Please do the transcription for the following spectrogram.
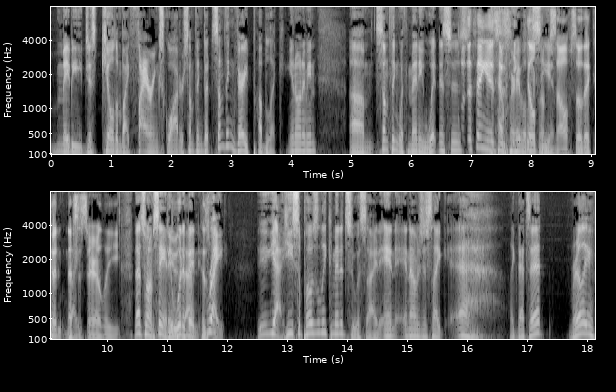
maybe just killed him by firing squad or something, but something very public. You know what I mean? um, something with many witnesses. Well, the thing is, is he killed see him. himself, so they couldn't Right. necessarily. That's what I'm saying. It would have been 'cause we- right. Yeah, he supposedly committed suicide, and and I was just like, eh, like that's it, really?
